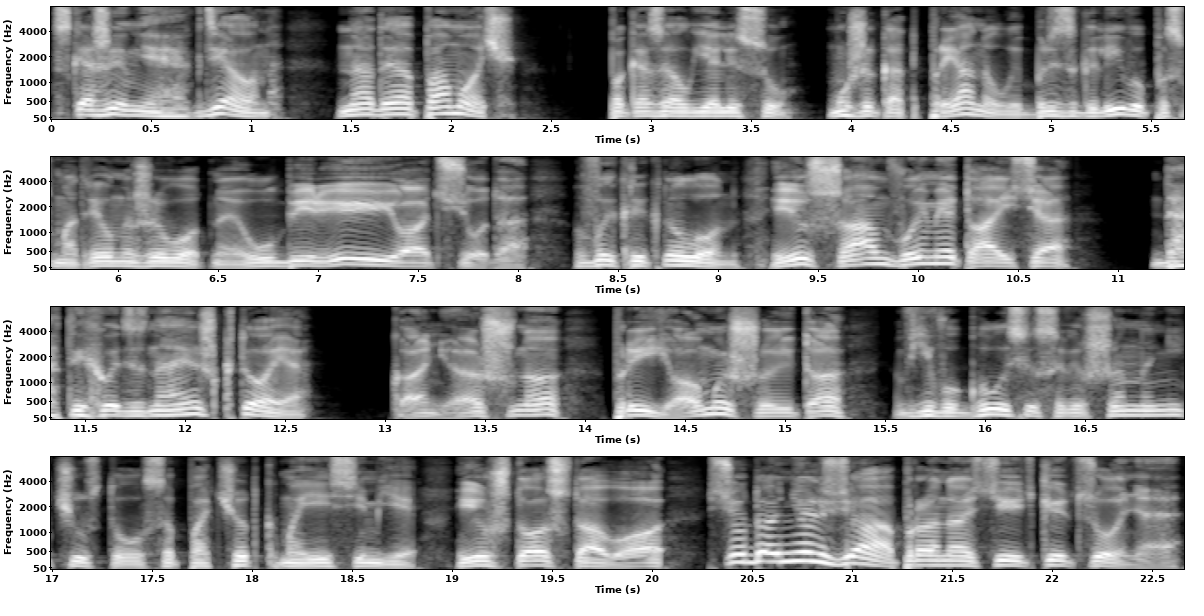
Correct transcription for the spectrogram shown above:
«Скажи мне, где он? Надо помочь!» Показал я лису. Мужик отпрянул и брезгливо посмотрел на животное. «Убери ее отсюда!» — выкрикнул он. «И сам выметайся!» «Да ты хоть знаешь, кто я?» «Конечно, прием и шито!» В его голосе совершенно не чувствовался почет к моей семье. «И что с того? Сюда нельзя проносить кицуня!»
